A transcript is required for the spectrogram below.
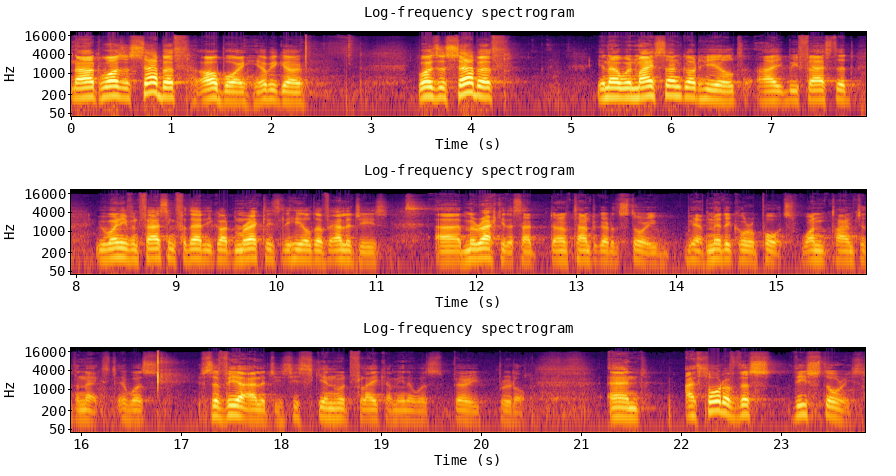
Now it was a Sabbath. Oh boy, here we go. It was a Sabbath. You know, when my son got healed, I, we fasted. We weren't even fasting for that. He got miraculously healed of allergies. Uh, miraculous. I don't have time to go to the story. We have medical reports, one time to the next. It was severe allergies. His skin would flake. I mean, it was very brutal. And I thought of this, these stories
